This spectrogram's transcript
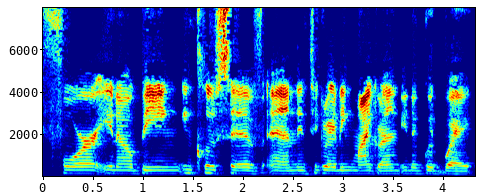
for, you know, being inclusive and integrating migrant in a good way.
